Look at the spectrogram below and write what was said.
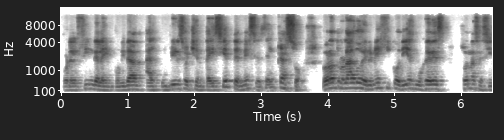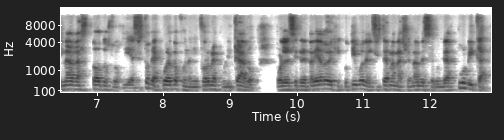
por el fin de la impunidad al cumplirse 87 meses del caso. Por otro lado, en México, 10 mujeres son asesinadas todos los días. Esto de acuerdo con el informe publicado por el Secretariado Ejecutivo del Sistema Nacional de Seguridad Pública.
